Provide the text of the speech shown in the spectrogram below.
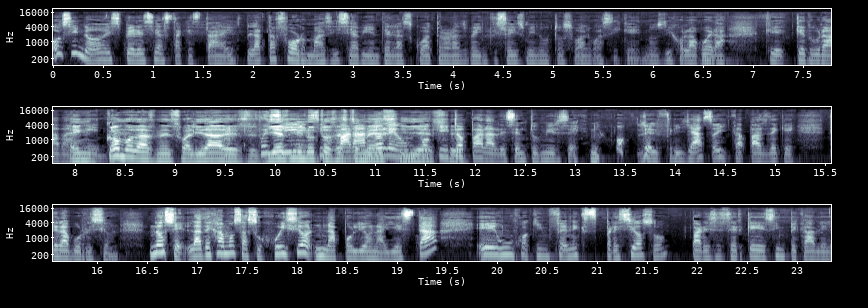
O si no, espérese hasta que está en plataformas y se aviente las cuatro horas 26 minutos o algo así que nos dijo la güera que, que duraba. En, cómodas mensualidades, 10 pues minutos sí, este parándole un poquito para desentumirse ¿no? del frillazo y capaz de que de la aburrición. No sé, la dejamos a su juicio. Napoleón ahí está. Eh, un Joaquín Fénix precioso, parece ser que es impecable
